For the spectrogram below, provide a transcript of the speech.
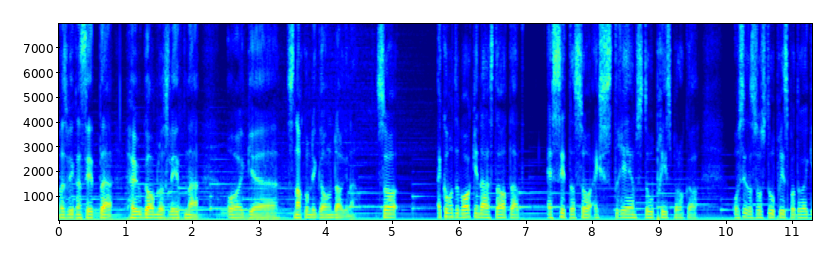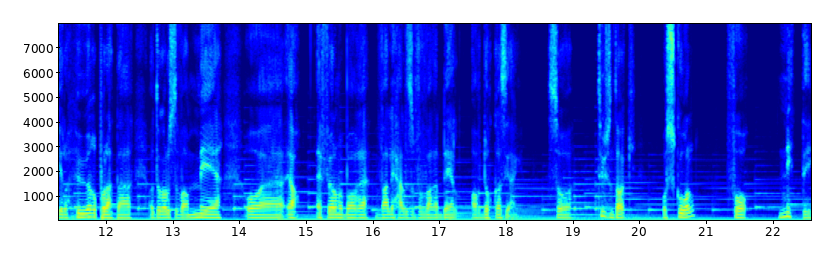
mens vi kan sitte haugamle og slitne og uh, snakke om de gamle dagene. Så jeg kommer tilbake inn der jeg startet. Jeg sitter så ekstremt stor pris på dere. Og sitter så stor pris på at dere gidder å høre på dette her. At dere har lyst til å være med. Og eh, ja, jeg føler meg bare veldig heldig som får være en del av deres gjeng. Så tusen takk, og skål for 90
